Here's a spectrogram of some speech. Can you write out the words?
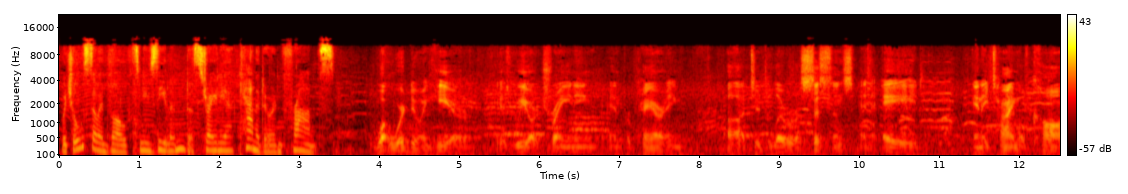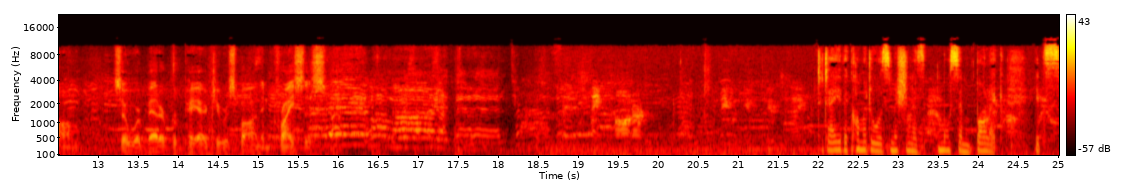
which also involves New Zealand, Australia, Canada, and France. What we're doing here is we are training and preparing uh, to deliver assistance and aid in a time of calm so we're better prepared to respond in crisis. Today, the Commodore's mission is more symbolic. It's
